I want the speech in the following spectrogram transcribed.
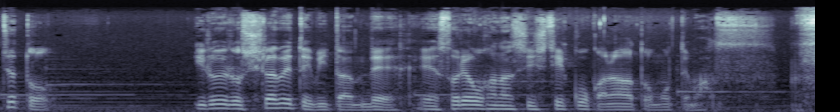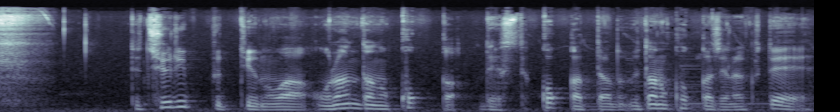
ちょっといろいろ調べてみたんで、えー、それをお話ししていこうかなと思ってます。でチューリップっていうのはオランダの国歌です国歌ってあの歌の国歌じゃなくて、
